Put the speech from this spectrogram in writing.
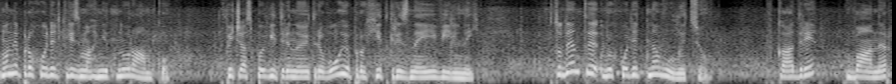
Вони проходять крізь магнітну рамку. Під час повітряної тривоги прохід крізь неї вільний. Студенти виходять на вулицю. В кадрі банер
